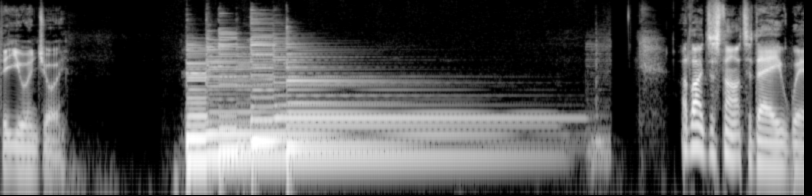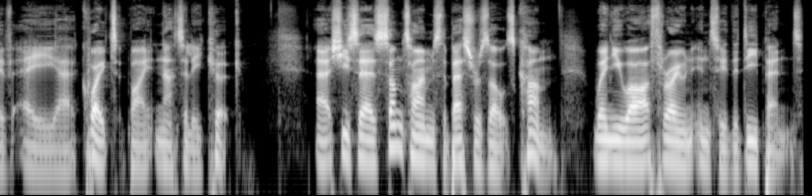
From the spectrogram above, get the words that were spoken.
that you enjoy. I'd like to start today with a uh, quote by Natalie Cook. Uh, she says, Sometimes the best results come when you are thrown into the deep end.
